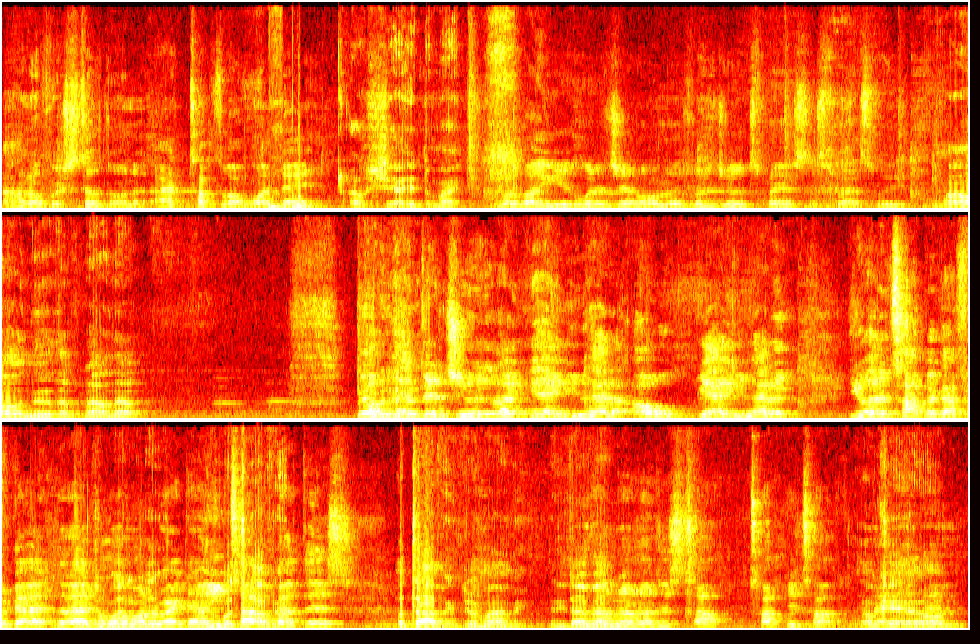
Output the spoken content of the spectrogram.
I don't know if we're still doing it. I talked about one day. Oh shit, I hit the mic. What about you? What is your old news? What did you experience this last week? My old news, I found out. Oh yeah, didn't you? Like yeah, you had a. Oh yeah, you had a. You had a topic I forgot that I, What- I want to write down. You what talk topic? about this. What topic? Remind me. Did you talk No, about no, no. Just talk, talk your talk. Okay, I'll- and-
